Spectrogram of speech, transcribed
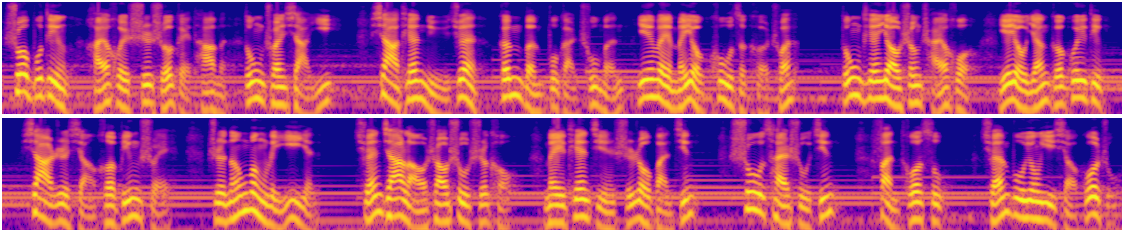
说不定还会施舍给他们冬穿夏衣。夏天女眷根本不敢出门，因为没有裤子可穿。冬天要生柴火，也有严格规定。夏日想喝冰水，只能梦里一饮。全家老少数十口，每天仅食肉半斤，蔬菜数斤，饭脱素，全部用一小锅煮。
